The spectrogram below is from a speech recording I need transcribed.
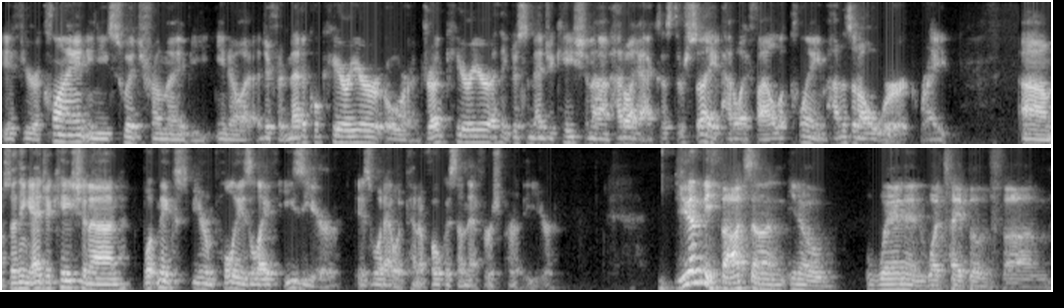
if you're a client and you switch from maybe you know a different medical carrier or a drug carrier, I think there's some education on how do I access their site, how do I file a claim, how does it all work, right? Um, so I think education on what makes your employee's life easier is what I would kind of focus on that first part of the year. Do you have any thoughts on you know when and what type of um,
